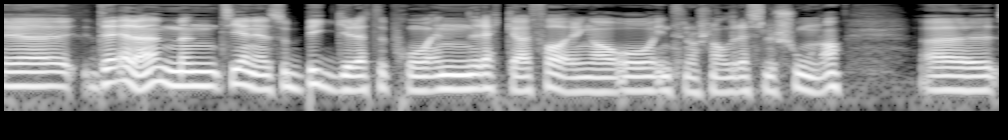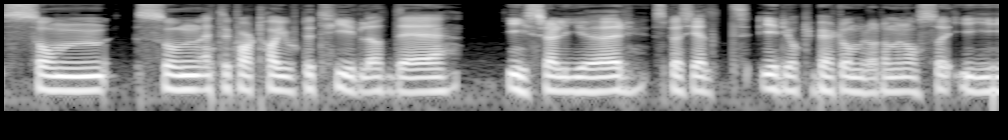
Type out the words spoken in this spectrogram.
Eh, det er det, men til gjengjeld så bygger dette på en rekke erfaringer og internasjonale resolusjoner eh, som, som etter hvert har gjort det tydelig at det Israel gjør, spesielt i de okkuperte områdene, men også i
